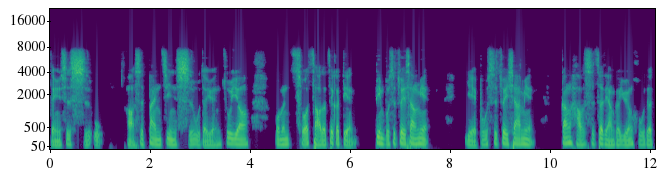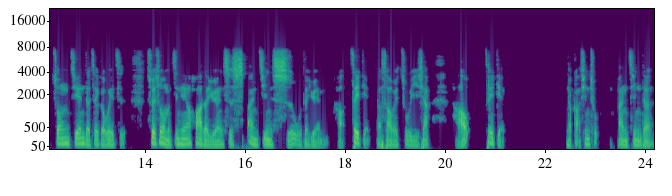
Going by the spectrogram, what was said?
等于是十五，好，是半径十五的圆。注意哦，我们所找的这个点，并不是最上面，也不是最下面，刚好是这两个圆弧的中间的这个位置，所以说我们今天要画的圆是半径十五的圆。好，这一点要稍微注意一下。好，这一点要搞清楚，半径的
